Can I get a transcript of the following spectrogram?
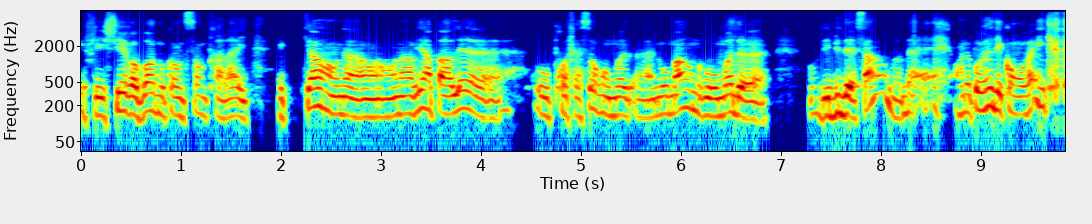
réfléchir, revoir nos conditions de travail. Et quand on, en vient à parler aux professeurs, à nos membres au mois de, au début décembre, ben, on n'a pas besoin de les convaincre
